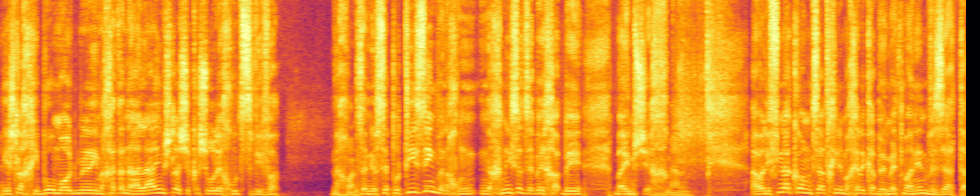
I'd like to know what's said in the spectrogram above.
יש לה חיבור מאוד מעניין עם אחת הנעליים שלה שקשור לאיכות סביבה. נכון. אז אני עושה פה teasing ואנחנו נכניס את זה בהמשך. מהמם. אבל לפני הכל אני רוצה להתחיל עם החלק הבאמת מעניין וזה אתה.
